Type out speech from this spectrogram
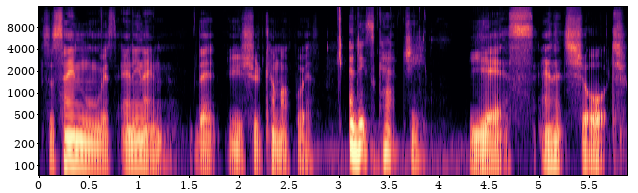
It's the same with any name that you should come up with. And it's catchy. Yes, and it's short.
